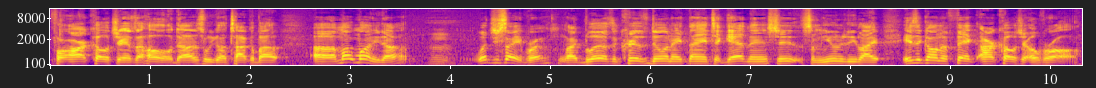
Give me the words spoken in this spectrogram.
for our culture as a whole, dog? That's what we're gonna talk about Uh, Monk Money, dog. Hmm. What you say, bro? Like Bloods and Crips doing their thing together and shit, some unity. Like, is it gonna affect our culture overall?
